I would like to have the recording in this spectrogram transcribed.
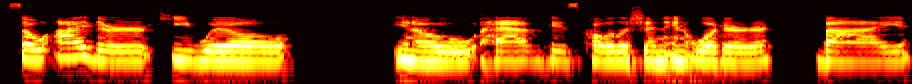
So either he will, you know, have his coalition in order by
